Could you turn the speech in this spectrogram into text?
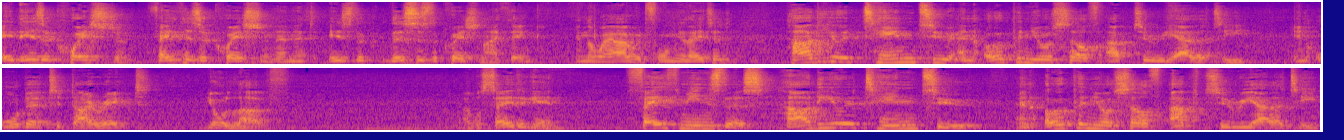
it is a question. Faith is a question, and it is the, this is the question, I think, in the way I would formulate it. How do you attend to and open yourself up to reality in order to direct your love? I will say it again. Faith means this How do you attend to and open yourself up to reality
